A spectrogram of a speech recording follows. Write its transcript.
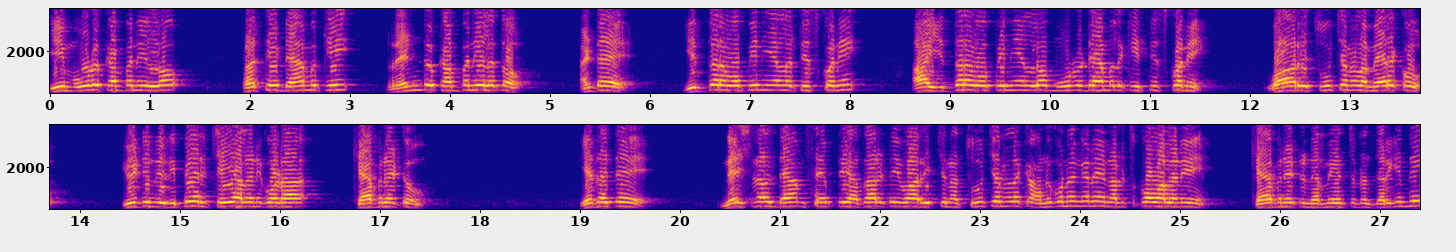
ఈ మూడు కంపెనీల్లో ప్రతి డ్యాముకి రెండు కంపెనీలతో అంటే ఇద్దరు ఒపీనియన్లు తీసుకొని ఆ ఇద్దరు ఒపీనియన్లో మూడు డ్యాములకి తీసుకొని వారి సూచనల మేరకు వీటిని రిపేర్ చేయాలని కూడా కేబినెట్ ఏదైతే నేషనల్ డ్యామ్ సేఫ్టీ అథారిటీ వారు ఇచ్చిన సూచనలకు అనుగుణంగానే నడుచుకోవాలని కేబినెట్ నిర్ణయించడం జరిగింది.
